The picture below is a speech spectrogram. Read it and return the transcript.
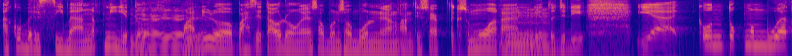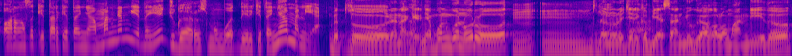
aku bersih banget nih gitu. Iya, iya, mandi iya. udah pasti tahu dong ya sabun-sabun yang antiseptik semua kan Hmm. gitu. Jadi ya untuk membuat orang sekitar kita nyaman kan kitanya juga harus membuat diri kita nyaman ya. betul dan akhirnya pun gue nurut Mm-mm. dan udah jadi kebiasaan juga kalau mandi itu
